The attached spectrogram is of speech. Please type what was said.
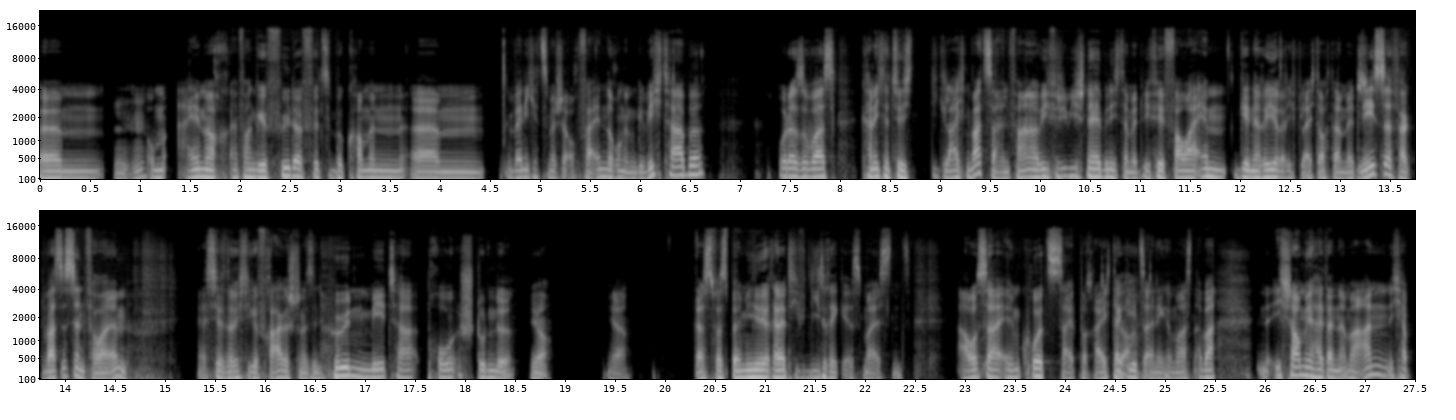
ähm, mhm. um einfach, einfach ein Gefühl dafür zu bekommen, ähm, wenn ich jetzt zum Beispiel auch Veränderungen im Gewicht habe oder sowas, kann ich natürlich die gleichen Wattzahlen fahren, aber wie, wie schnell bin ich damit? Wie viel VRM generiere ich vielleicht auch damit? Nächster Fakt, was ist denn VRM? Das ist jetzt eine richtige Fragestunde. Das sind Höhenmeter pro Stunde. Ja. Ja. Das, was bei mir relativ niedrig ist meistens. Außer im Kurzzeitbereich, da Ja. geht es einigermaßen. Aber ich schaue mir halt dann immer an, ich habe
